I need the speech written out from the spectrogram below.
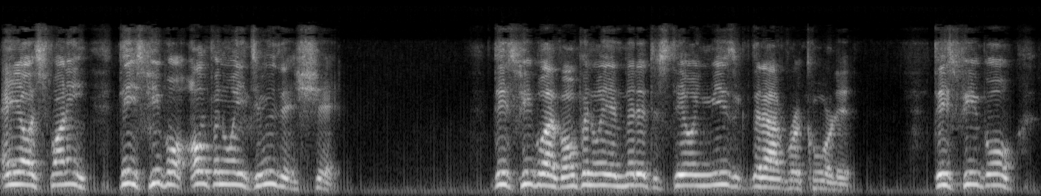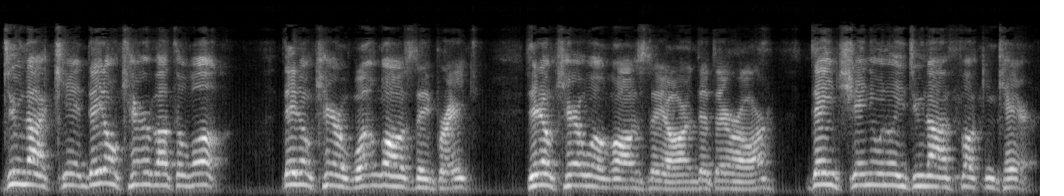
And you know what's funny? These people openly do this shit. These people have openly admitted to stealing music that I've recorded. These people do not care. They don't care about the law. They don't care what laws they break. They don't care what laws they are that there are. They genuinely do not fucking care.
